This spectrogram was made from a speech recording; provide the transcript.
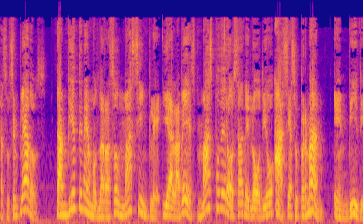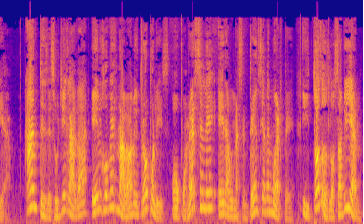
a sus empleados. También tenemos la razón más simple y a la vez más poderosa del odio hacia Superman, envidia. Antes de su llegada, él gobernaba Metrópolis. Oponérsele era una sentencia de muerte. Y todos lo sabían.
